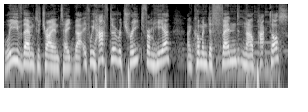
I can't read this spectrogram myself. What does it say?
Leave them to try and take that. If we have to retreat from here and come and defend Naupactos,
